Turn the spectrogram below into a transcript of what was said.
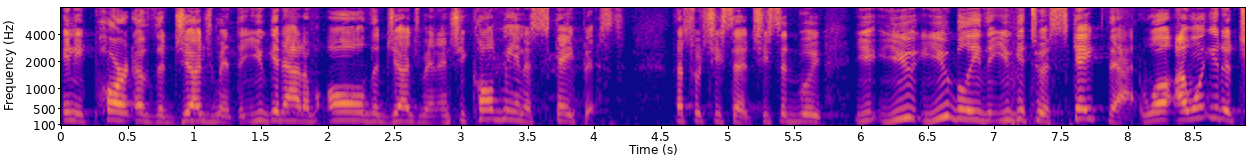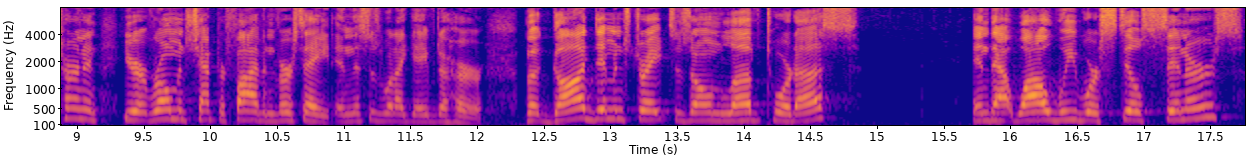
any part of the judgment, that you get out of all the judgment? And she called me an escapist. That's what she said. She said, well, you, you, you believe that you get to escape that. Well, I want you to turn in, you're at Romans chapter 5 and verse 8, and this is what I gave to her. But God demonstrates his own love toward us in that while we were still sinners,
